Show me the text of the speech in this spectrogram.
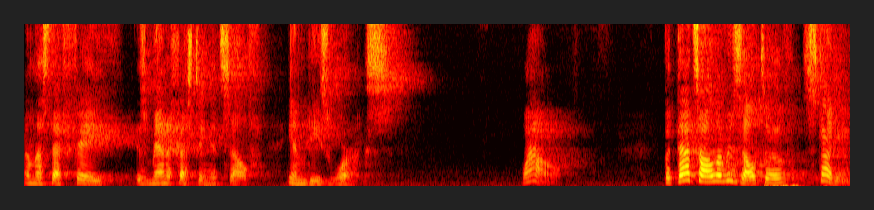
unless that faith is manifesting itself in these works. Wow. But that's all a result of study.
